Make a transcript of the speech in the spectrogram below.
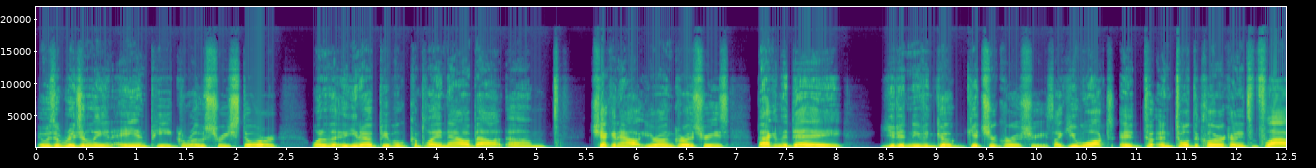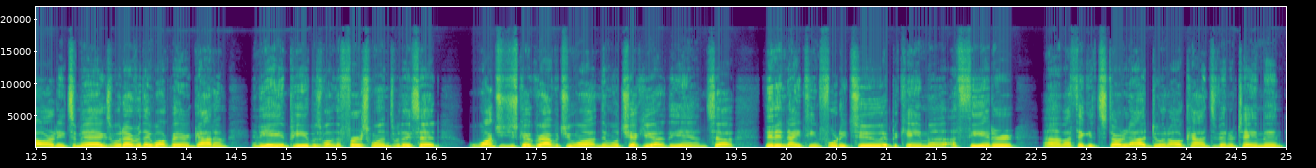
It was originally an A and P grocery store. One of the, you know, people complain now about um, checking out your own groceries back in the day, you didn't even go get your groceries. Like you walked and, t- and, told the clerk, "I need some flour, I need some eggs, whatever." They walked there and got them. And the A and P was one of the first ones where they said, "Why don't you just go grab what you want, and then we'll check you out at the end." So then in 1942, it became a, a theater. Um, I think it started out doing all kinds of entertainment,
